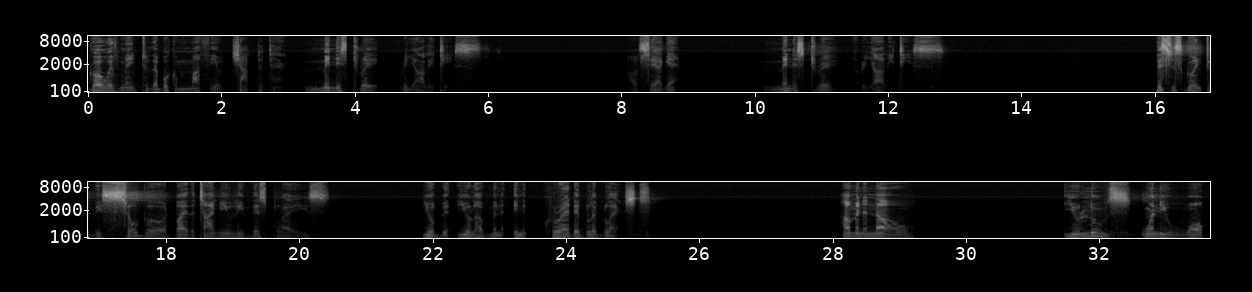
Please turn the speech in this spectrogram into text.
Go with me to the book of Matthew, chapter 10. Ministry realities. I'll say again ministry realities. This is going to be so good. By the time you leave this place, you'll, be, you'll have been incredibly blessed. How many know you lose when you walk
